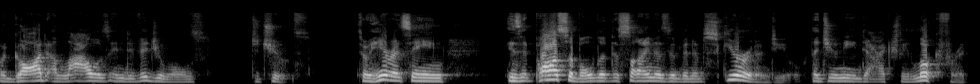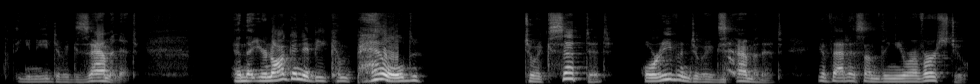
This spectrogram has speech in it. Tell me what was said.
But God allows individuals to choose. So here it's saying, is it possible that the sign hasn't been obscured unto you, that you need to actually look for it, that you need to examine it, and that you're not going to be compelled to accept it or even to examine it, if that is something you're averse to.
